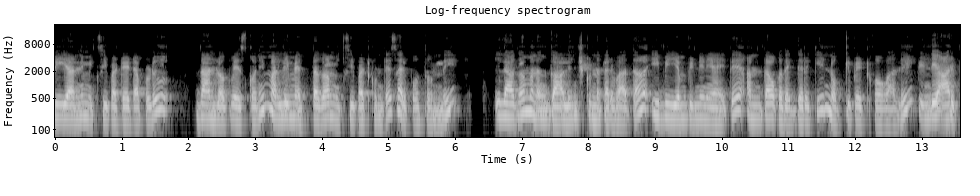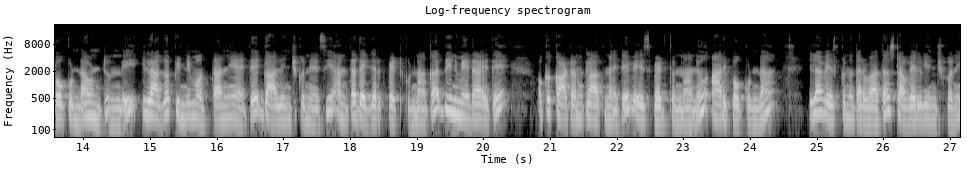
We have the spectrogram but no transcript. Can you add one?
బియ్యాన్ని మిక్సీ పట్టేటప్పుడు దానిలోకి వేసుకొని మళ్ళీ మెత్తగా మిక్సీ పట్టుకుంటే సరిపోతుంది. ఇలాగా మనం గాలించుకున్న తర్వాత ఈ బియ్యం పిండిని అయితే అంతా ఒక దగ్గరికి నొక్కి పెట్టుకోవాలి. పిండి ఆరిపోకుండా ఉంటుంది. ఇలాగ పిండి మొత్తాన్ని అయితే గాలించుకునేసి అంతా దగ్గరికి పెట్టుకున్నాక దీని మీద అయితే ఒక కాటన్ క్లాత్ని అయితే వేసి పెడుతున్నాను. ఆరిపోకుండా ఇలా వేసుకున్న తర్వాత స్టవ్ వెలిగించుకొని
